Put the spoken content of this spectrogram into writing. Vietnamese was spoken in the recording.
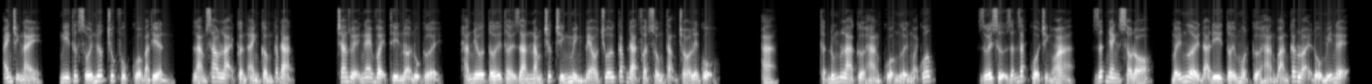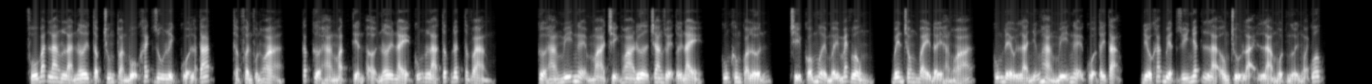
Anh Trịnh này, nghi thức xối nước chúc phục của ban thiền, làm sao lại cần anh cầm cắp đạt. Trang Duệ nghe vậy thì nở nụ cười, hắn nhớ tới thời gian năm trước chính mình đeo chuỗi cắp đạt Phật sống tặng cho lên cổ. a thật đúng là cửa hàng của người ngoại quốc. Dưới sự dẫn dắt của chính hoa, rất nhanh sau đó, mấy người đã đi tới một cửa hàng bán các loại đồ mỹ nghệ. Phố Bát Lang là nơi tập trung toàn bộ khách du lịch của Lạp Tát, thập phần phồn hoa, các cửa hàng mặt tiền ở nơi này cũng là tấc đất tấc vàng. Cửa hàng mỹ nghệ mà Trịnh Hoa đưa Trang Duệ tới này, cũng không quá lớn, chỉ có mười mấy mét vuông, bên trong bày đầy hàng hóa, cũng đều là những hàng mỹ nghệ của Tây Tạng, điều khác biệt duy nhất là ông chủ lại là một người ngoại quốc.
